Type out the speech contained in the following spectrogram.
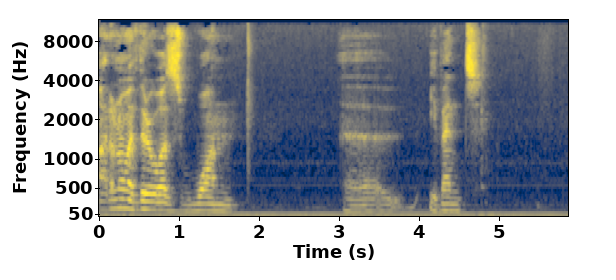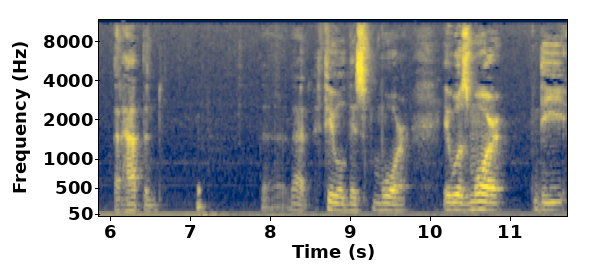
I don't know if there was one uh, event that happened uh, that fueled this more. It was more the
